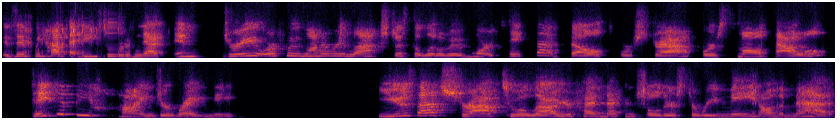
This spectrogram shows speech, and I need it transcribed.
is if we have any sort of neck injury or if we want to relax just a little bit more, take that belt or strap or small towel, take it behind your right knee. Use that strap to allow your head, neck, and shoulders to remain on the mat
